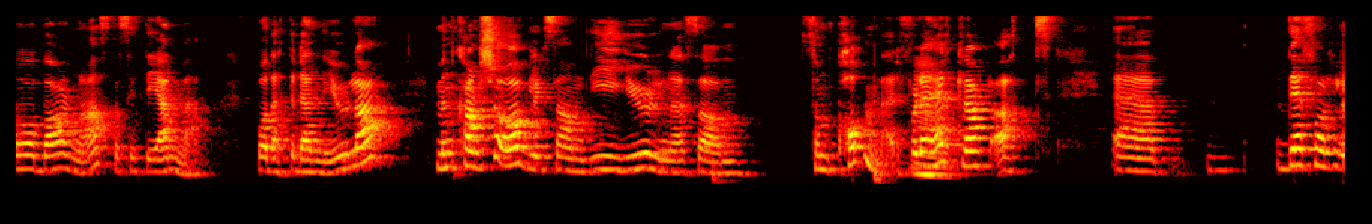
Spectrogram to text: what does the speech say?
og barna skal sitte igjen med? Både etter denne jula, men kanskje òg liksom de julene som, som kommer. For det er helt klart at eh, det folk,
